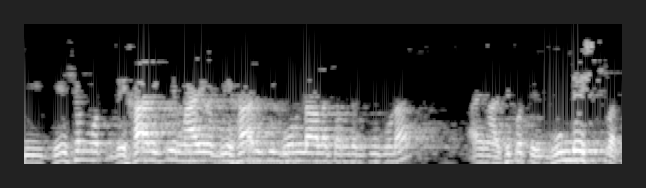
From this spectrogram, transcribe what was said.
ఈ దేశం మొత్తం బీహార్కి నాయ బీహార్కి గూండాలకందరికీ కూడా ఆయన అధిపతి గూండేశ్వర్.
